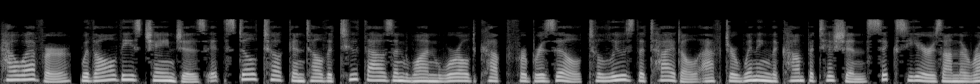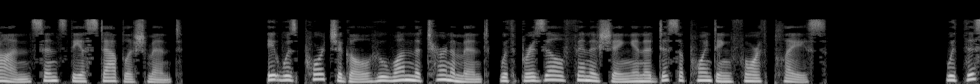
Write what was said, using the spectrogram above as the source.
However, with all these changes it still took until the 2001 World Cup for Brazil to lose the title after winning the competition six years on the run since the establishment. It was Portugal who won the tournament, with Brazil finishing in a disappointing fourth place. With this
